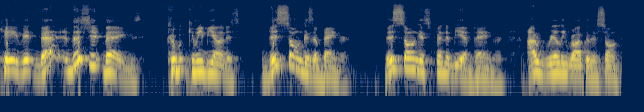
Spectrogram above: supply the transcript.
Cave it, that this shit bangs. Can, can we be honest? This song is a banger. This song is finna be a banger. I really rock with this song.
